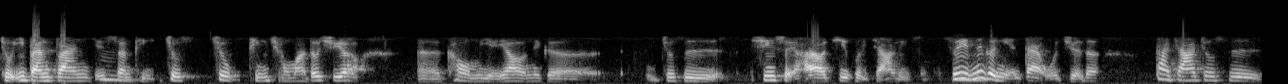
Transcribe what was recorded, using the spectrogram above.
就一般般，也算贫，就就贫穷嘛，都需要呃靠我们也要那个。就是薪水还要寄回家里什么，所以那个年代，我觉得大家就是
